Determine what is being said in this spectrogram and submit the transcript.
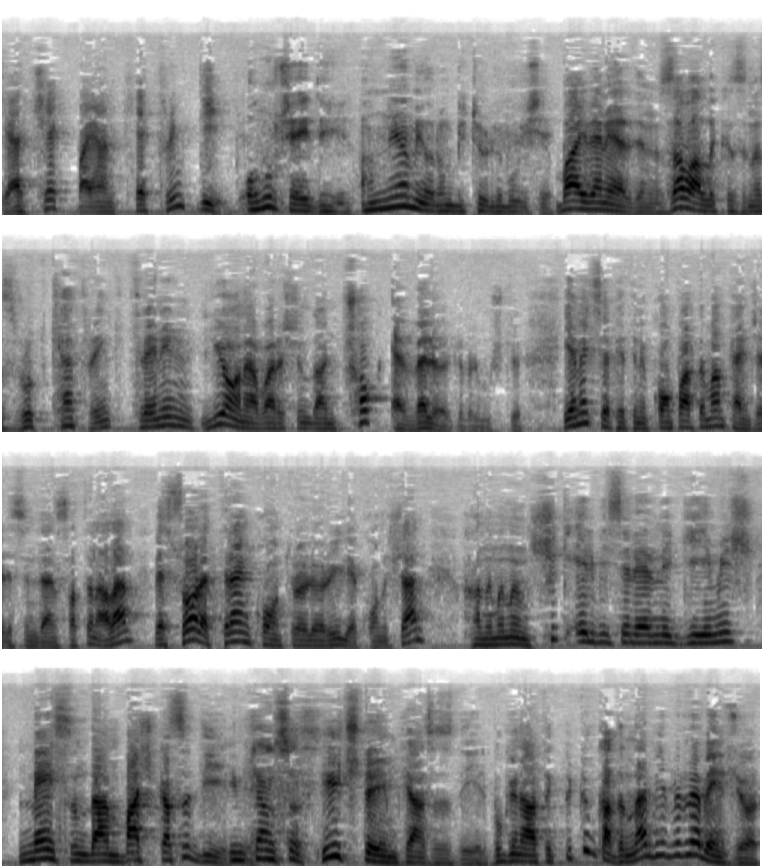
gerçek bayan Catherine değildi. Olur şey değil. Anlayamıyorum bir türlü bu işi. Bay Van Erden, zavallı kızınız Ruth Catherine trenin Lyon'a varışından çok evvel öldürülmüştü. Yemek sepetini kompartıman penceresinden satın alan ve sonra tren kontrolörüyle konuşan hanımının şık elbiselerini giymiş Mason'dan başkası değil. İmkansız. Hiç de imkansız değil. Bugün artık bütün kadınlar birbirine benziyor.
